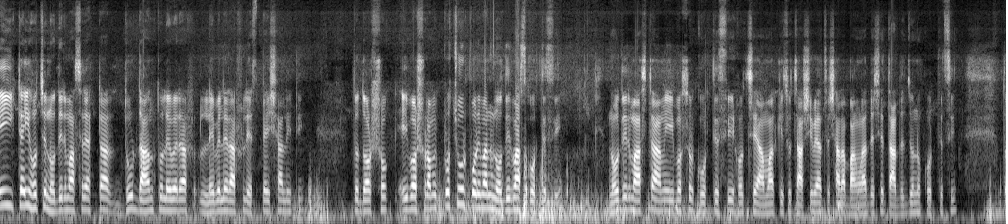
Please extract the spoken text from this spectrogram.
এইটাই হচ্ছে নদীর মাছের একটা দুর্দান্ত লেভেলের লেভেলের আসলে স্পেশালিটি তো দর্শক, এই বছর আমি প্রচুর পরিমাণে নদীর মাছ করতেছি। নদীর মাছটা আমি এই বছর করতেছি, হচ্ছে আমার কিছু চাষি আছে সারা বাংলাদেশে, তাদের জন্য করতেছি। তো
